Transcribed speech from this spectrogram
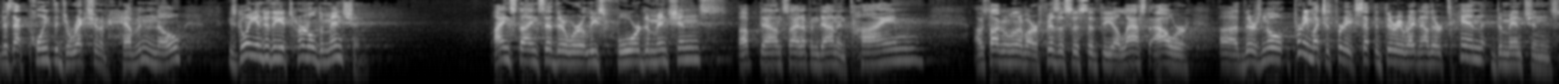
Does that point the direction of heaven? No. He's going into the eternal dimension. Einstein said there were at least four dimensions, up, down, side, up and down in time. I was talking to one of our physicists at the uh, last hour. Uh, there's no, pretty much it's pretty accepted theory right now. There are 10 dimensions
